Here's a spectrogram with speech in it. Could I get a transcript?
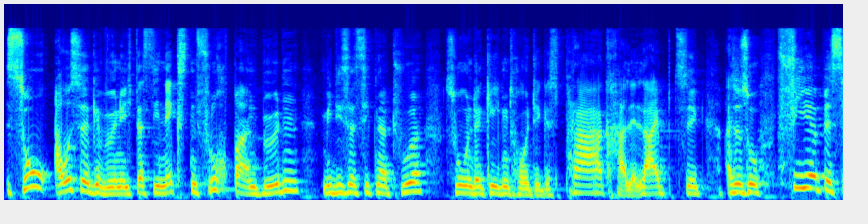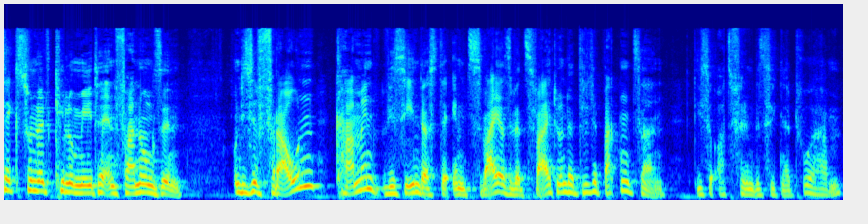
so außergewöhnlich, dass die nächsten fruchtbaren Böden mit dieser Signatur so in der Gegend heutiges Prag, Halle, Leipzig, also so vier bis 600 Kilometer Entfernung sind. Und diese Frauen kamen, wir sehen, dass der M2, also der zweite und der dritte Backenzahn, diese Ortsfällenbesignatur haben,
